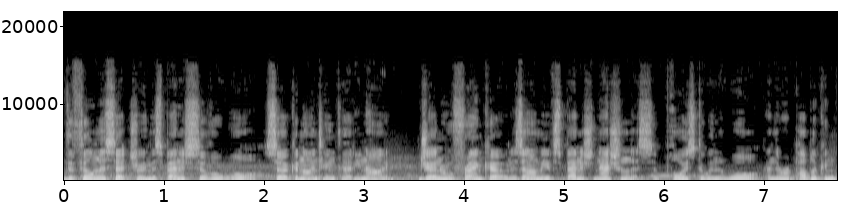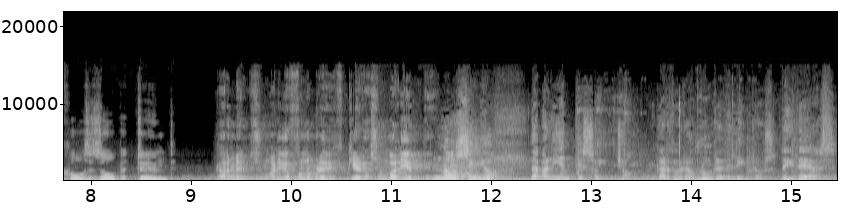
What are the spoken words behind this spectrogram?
The film is set during the Spanish Civil War, circa 1939. General Franco and his army of Spanish nationalists are poised to win the war, and the Republican cause is all but doomed. Carmen, su marido fue un hombre de izquierdas, un valiente. No, señor. La valiente soy yo. Ricardo era un hombre de libros, de ideas,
